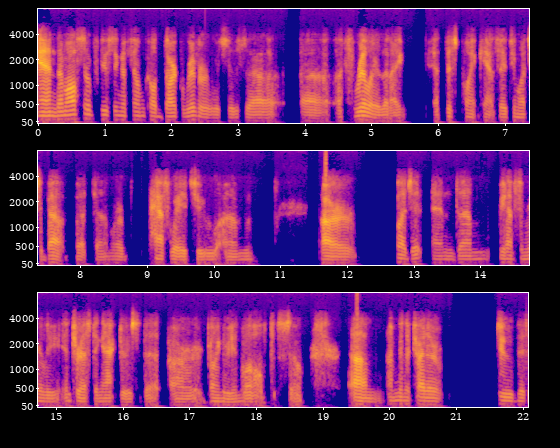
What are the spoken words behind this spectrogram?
And I'm also producing a film called Dark River, which is uh, uh, a thriller that I, at this point, can't say too much about. But um, we're halfway to um, our budget, and um, we have some really interesting actors that are going to be involved. So um, I'm going to try to do this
